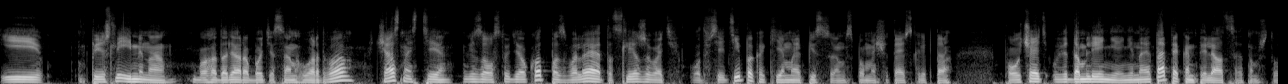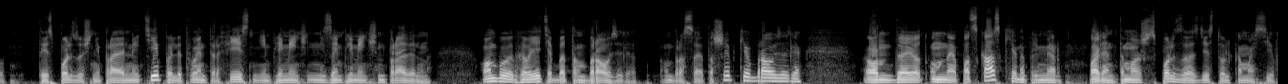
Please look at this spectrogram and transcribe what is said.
И перешли именно благодаря работе с Angular 2. В частности, Visual Studio Code позволяет отслеживать вот все типы, какие мы описываем с помощью TypeScript, получать уведомления не на этапе компиляции о том, что ты используешь неправильный тип или твой интерфейс не, не заимплементен правильно. Он будет говорить об этом в браузере. Он бросает ошибки в браузере, он дает умные подсказки, например, парень, ты можешь использовать здесь только массив,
